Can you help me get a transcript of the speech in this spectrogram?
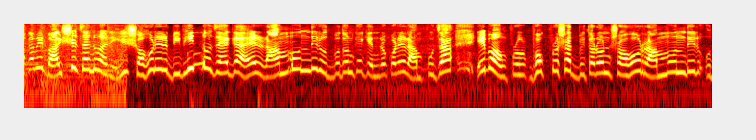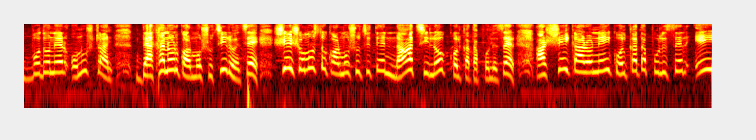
আগামী বাইশে জানুয়ারি শহরের বিভিন্ন জায়গায় রাম মন্দির উদ্বোধনকে কেন্দ্র করে রাম পূজা এবং ভোগ প্রসাদ বিতরণ সহ রাম মন্দির উদ্বোধনের অনুষ্ঠান দেখানোর কর্মসূচি রয়েছে। সেই সমস্ত কর্মসূচিতে না ছিল কলকাতা পুলিশের। আর সেই কারণেই কলকাতা পুলিশের এই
